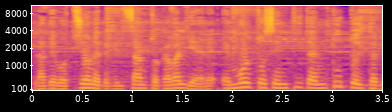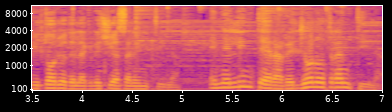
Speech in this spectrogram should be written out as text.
La devozione per il Santo Cavaliere è molto sentita in tutto il territorio della Grecia salentina e nell'intera regione otrantina.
